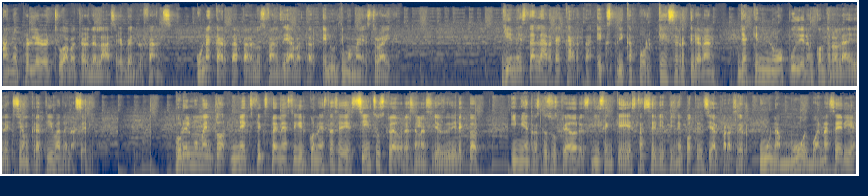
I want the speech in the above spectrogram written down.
An Upper Letter to Avatar The Last Airbender Fans, una carta para los fans de Avatar, el último maestro aire. Y en esta larga carta explica por qué se retirarán, ya que no pudieron controlar la dirección creativa de la serie. Por el momento, Netflix planea seguir con esta serie sin sus creadores en las sillas de director, y mientras que sus creadores dicen que esta serie tiene potencial para ser una muy buena serie,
